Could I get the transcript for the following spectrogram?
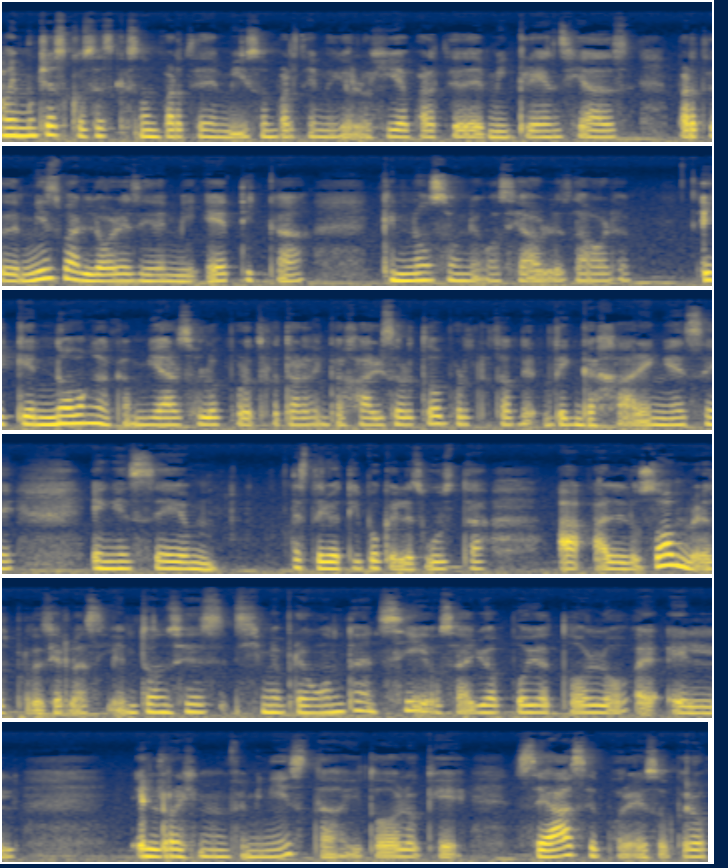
hay muchas cosas que son parte de mí, son parte de mi ideología, parte de mis creencias, parte de mis valores y de mi ética que no son negociables ahora y que no van a cambiar solo por tratar de encajar y sobre todo por tratar de, de encajar en ese, en ese mm, estereotipo que les gusta a, los hombres, por decirlo así. Entonces, si me preguntan, sí, o sea, yo apoyo a todo lo, eh, el, el régimen feminista y todo lo que se hace por eso, pero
